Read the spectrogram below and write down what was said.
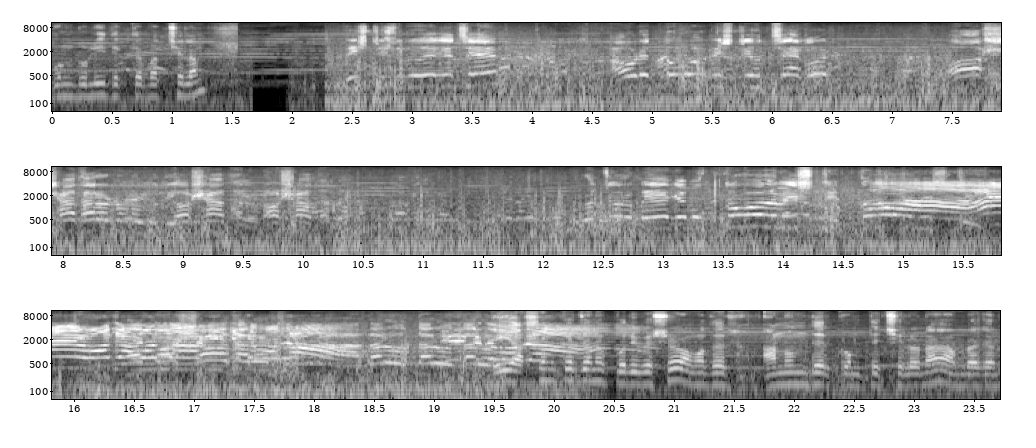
কুণ্ডলি দেখতে পাচ্ছিলাম। বৃষ্টি শুরু হয়ে গেছে। হাওড়ের তুমুল বৃষ্টি হচ্ছে এখন। অসাধারণ অনুভূতি, অসাধারণ অসাধারণ। প্রচুর মেঘ এবং তুমুল বৃষ্টি। এই আশঙ্কাজনক পরিবেশেও আমাদের আনন্দের কমতে ছিল না। আমরা যেন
